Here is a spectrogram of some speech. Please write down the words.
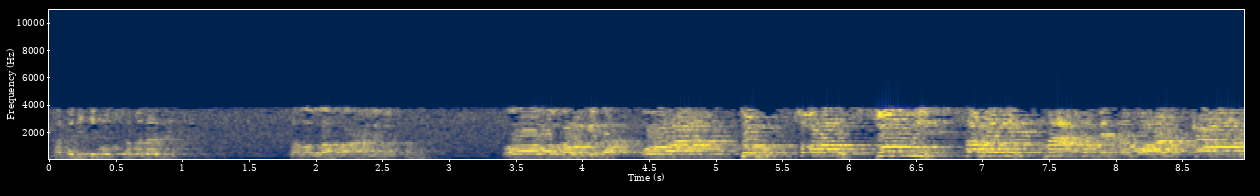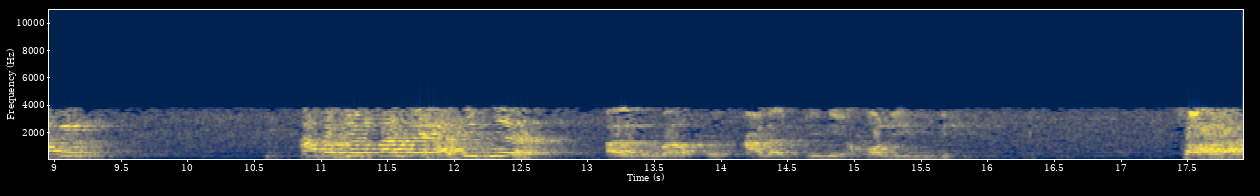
tapi dijenguk sama Nabi Sallallahu Alaihi Wasallam. Oh, kalau kita, oh antum seorang sunni, sama lagi, masa minta orang kafir? Apa belum sampai hadisnya? Al-mar'u ala dini khalilih. Seorang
